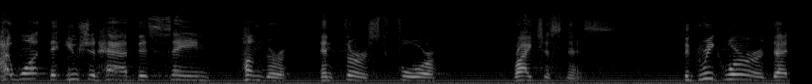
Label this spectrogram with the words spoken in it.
I want that you should have this same hunger and thirst for righteousness. The Greek word that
